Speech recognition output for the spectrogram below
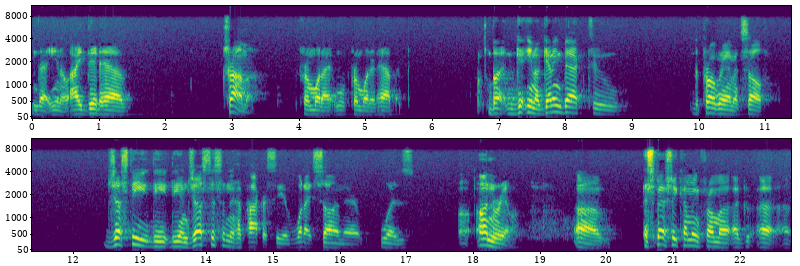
That you know, I did have trauma from what I from what had happened. But get, you know, getting back to the program itself, just the, the, the injustice and the hypocrisy of what I saw in there was uh, unreal. Um, especially coming from a, a, a,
